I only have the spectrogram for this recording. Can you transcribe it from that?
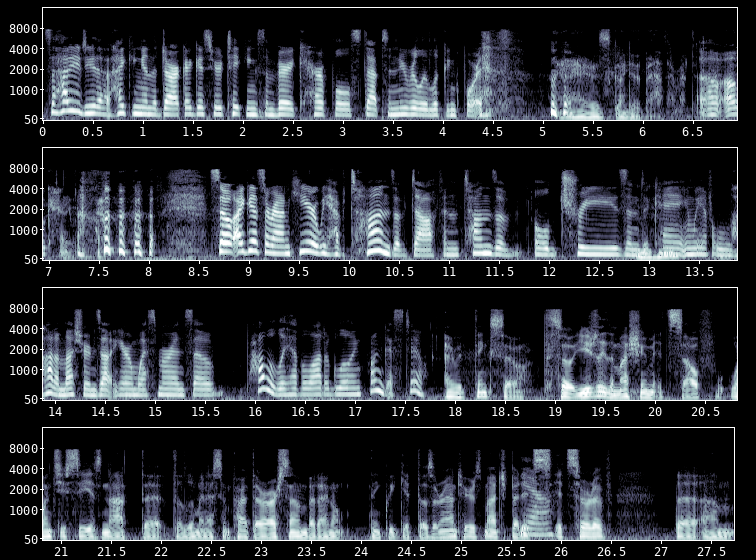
So how do you do that? Hiking in the dark. I guess you're taking some very careful steps, and you're really looking for it. I was going to the bathroom. At the oh, okay. Anyway. so I guess around here we have tons of duff and tons of old trees and mm-hmm. decaying. We have a lot of mushrooms out here in West Marin, so probably have a lot of glowing fungus too. I would think so. So usually the mushroom itself, once you see, is not the the luminescent part. There are some, but I don't think we get those around here as much. But yeah. it's it's sort of the um,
